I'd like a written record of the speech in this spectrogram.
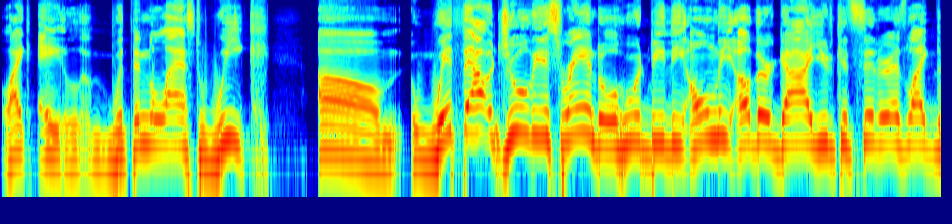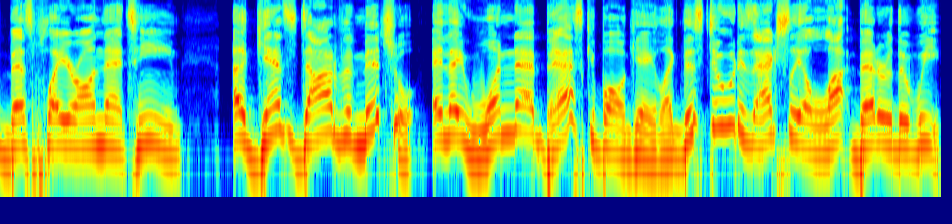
like a within the last week. Um, without Julius Randle, who would be the only other guy you'd consider as like the best player on that team, against Donovan Mitchell, and they won that basketball game. Like this dude is actually a lot better than we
